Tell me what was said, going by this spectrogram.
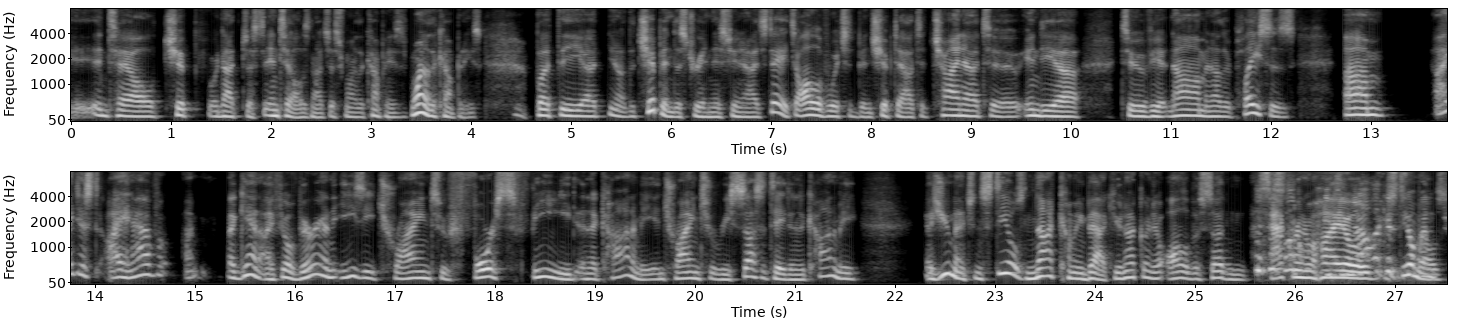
Intel chip, or not just Intel is not just one of the companies, it's one of the companies, but the uh, you know the chip industry in this United States, all of which has been shipped out to China, to India, to Vietnam, and other places. Um, I just I have again I feel very uneasy trying to force feed an economy and trying to resuscitate an economy as you mentioned, steel's not coming back. You're not going to all of a sudden Akron, like, Ohio like steel mills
